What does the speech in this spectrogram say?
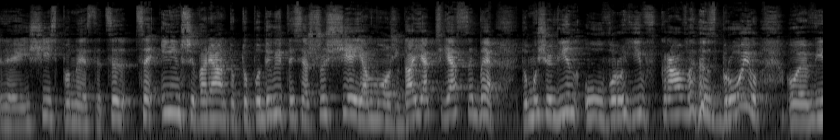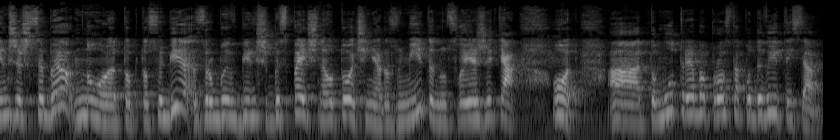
е, і 6 понести. Це, це інший варіант. Тобто подивитися, що ще я можу, да, як я себе, тому що він у ворогів вкрав зброю, він же ж себе, ну тобто собі зробив більш безпечне оточення, розумієте, ну своє життя. От а, тому треба просто подивитися.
